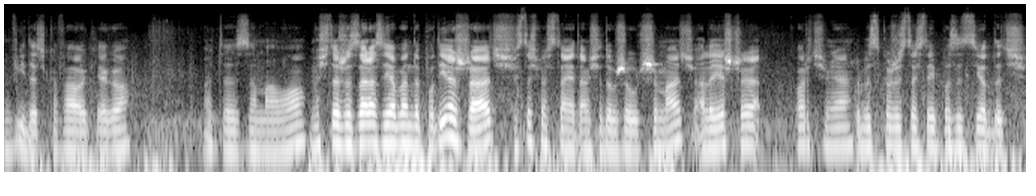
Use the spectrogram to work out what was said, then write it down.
Widać kawałek jego. Ale to jest za mało. Myślę, że zaraz ja będę podjeżdżać. Jesteśmy w stanie tam się dobrze utrzymać, ale jeszcze korci mnie, żeby skorzystać z tej pozycji oddać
